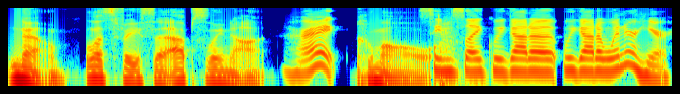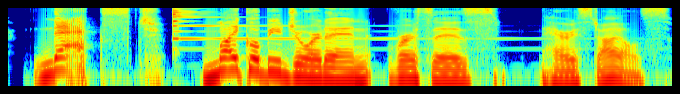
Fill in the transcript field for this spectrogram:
No, let's face it, absolutely not. All right. Kumail. Seems like we got a we got a winner here. Next, Michael B. Jordan versus Harry Styles.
